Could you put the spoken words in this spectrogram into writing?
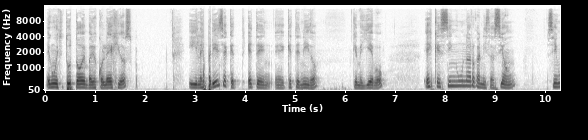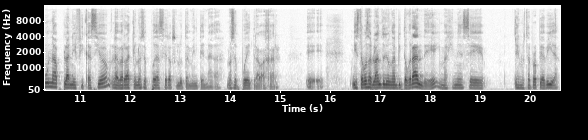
en un instituto, en varios colegios, y la experiencia que he, eh, que he tenido, que me llevo, es que sin una organización, sin una planificación, la verdad que no se puede hacer absolutamente nada, no se puede trabajar. Y estamos hablando de un ámbito grande, imagínense en nuestra propia vida.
